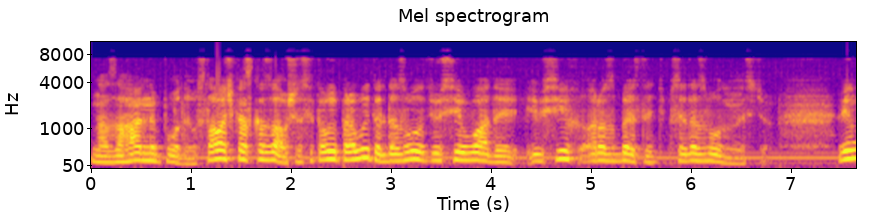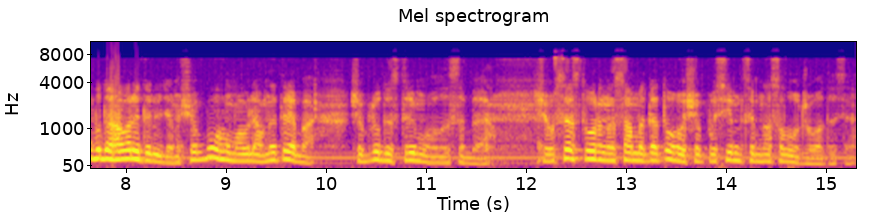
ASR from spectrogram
На загальний подив. Славочка сказав, що світовий правитель дозволить усі вади і всіх розбестить вседозволеністю. Він буде говорити людям, що Богу, мовляв, не треба, щоб люди стримували себе, що все створено саме для того, щоб усім цим насолоджуватися.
